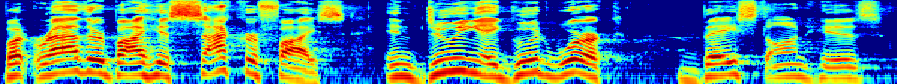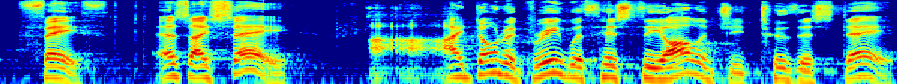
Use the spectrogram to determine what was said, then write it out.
but rather by his sacrifice in doing a good work based on his faith. As I say, I don't agree with his theology to this day,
